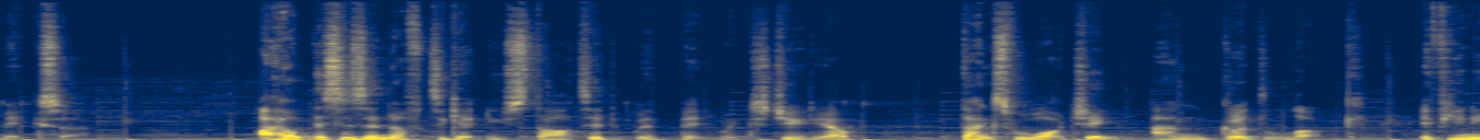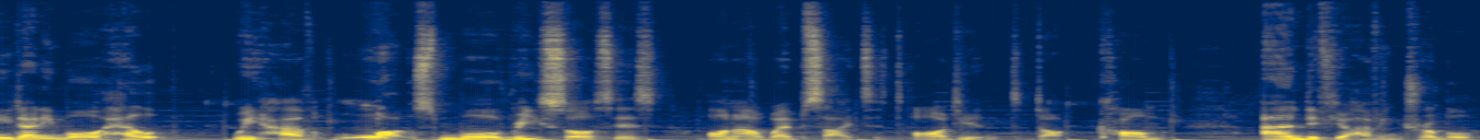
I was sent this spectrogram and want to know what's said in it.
mixer. I hope this is enough to get you started with Bitwig Studio. Thanks for watching and good luck. If you need any more help, we have lots more resources on our website at audient.com. And if you're having trouble,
